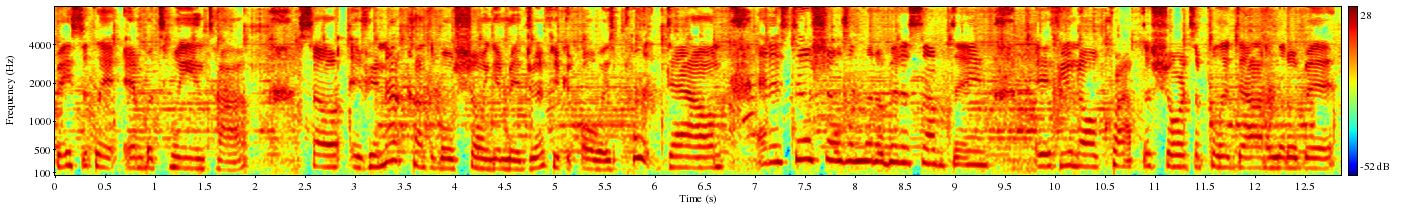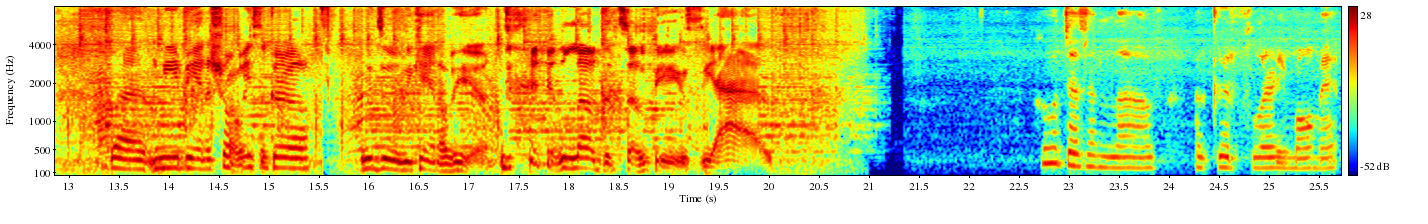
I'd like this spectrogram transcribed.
basically an in-between top. So if you're not comfortable showing your midriff, you can always pull it down and it still shows a little bit of something. If you know, crop the shorts and pull it down a little bit. But me being a short-waisted girl, we do what we can over here. Love the toe piece, yes. Who doesn't love a good flirty moment?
